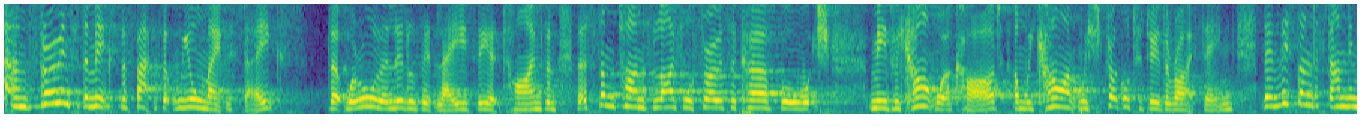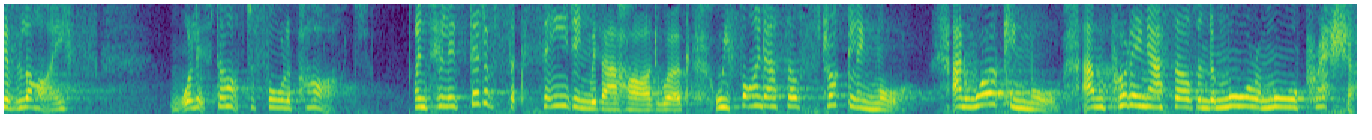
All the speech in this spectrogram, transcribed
And throw into the mix the fact that we all make mistakes, that we're all a little bit lazy at times, and that sometimes life will throw us a curveball which means we can't work hard and we can't, we struggle to do the right thing, then this understanding of life, well, it starts to fall apart. Until instead of succeeding with our hard work, we find ourselves struggling more and working more and putting ourselves under more and more pressure.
